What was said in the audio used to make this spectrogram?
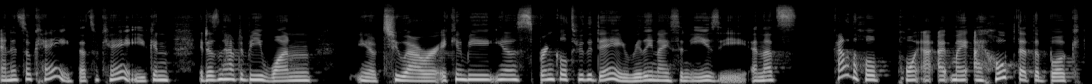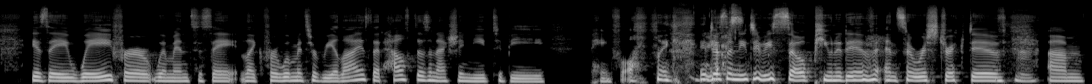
And it's okay. That's okay. You can it doesn't have to be one you know, two hour, it can be, you know, sprinkled through the day, really nice and easy. And that's kind of the whole point. I, my, I hope that the book is a way for women to say, like, for women to realize that health doesn't actually need to be painful. like it yes. doesn't need to be so punitive and so restrictive mm-hmm. um,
